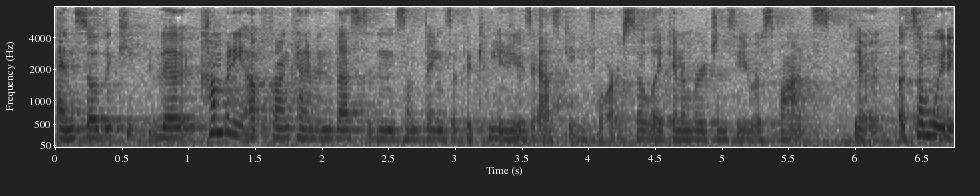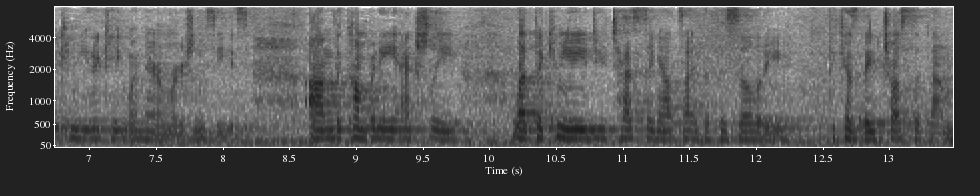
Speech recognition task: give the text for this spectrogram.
And so the, the company up front kind of invested in some things that the community was asking for. So like an emergency response, you know, some way to communicate when there are emergencies. Um, the company actually let the community do testing outside the facility because they trusted them.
